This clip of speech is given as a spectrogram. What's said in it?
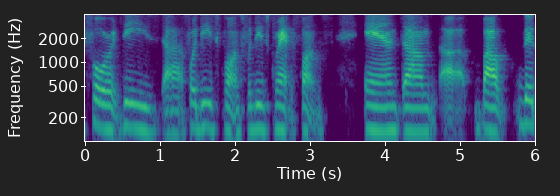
for these uh, for these funds for these grant funds and um, uh, about the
